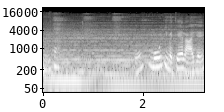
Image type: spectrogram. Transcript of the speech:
Vậy ta? Ủa, muối gì mà che lại vậy?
